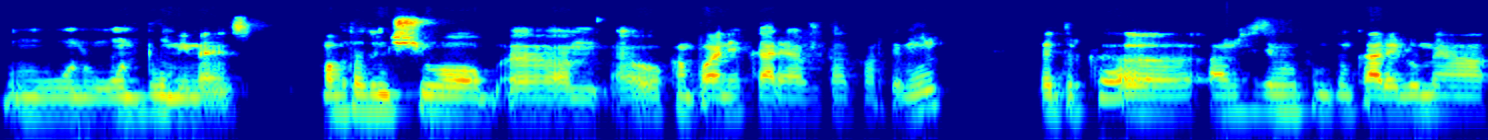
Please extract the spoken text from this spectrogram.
un, un boom imens. Am avut atunci și o, uh, o campanie care a ajutat foarte mult, pentru că a ajuns în punctul în care lumea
